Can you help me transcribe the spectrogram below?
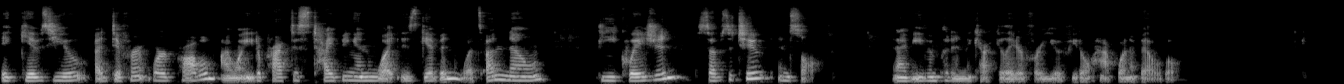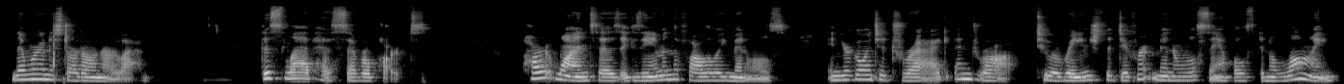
It gives you a different word problem. I want you to practice typing in what is given, what's unknown, the equation, substitute, and solve. And I've even put in a calculator for you if you don't have one available. And then we're going to start on our lab. This lab has several parts. Part one says examine the following minerals, and you're going to drag and drop to arrange the different mineral samples in a line,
